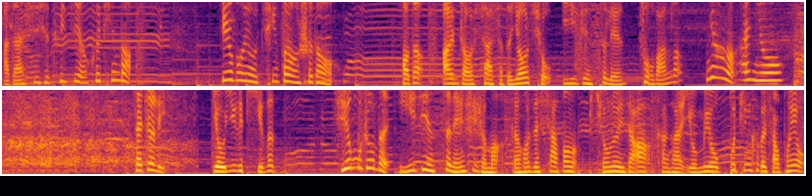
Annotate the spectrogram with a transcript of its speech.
好的，谢谢推荐，会听的。听众朋友，清风说道。好的，按照夏夏的要求，一键四连做完了，你好，爱你哦。在这里有一个提问，节目中的一键四连是什么？赶快在下方评论一下啊，看看有没有不听课的小朋友。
